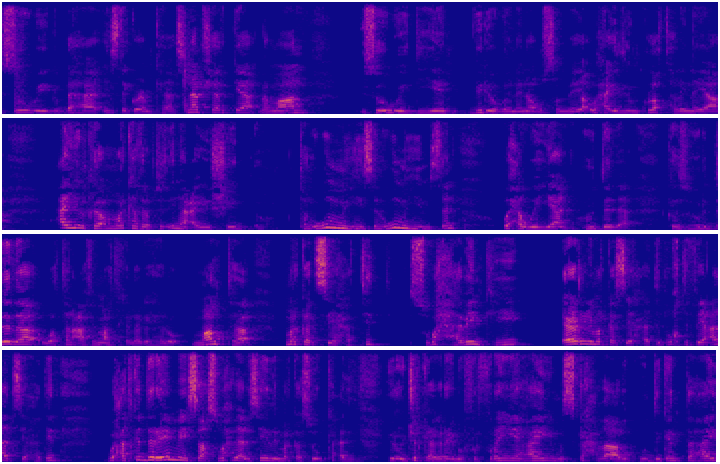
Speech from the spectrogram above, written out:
isoo wey gabdhaha instagramka snapshatka dhammaan isoo weydiiyeen videogan inaan u sameeya waxaa idinkula talinayaa cayilka markaad rabtid inaa cayishid tan ugu muhiimsan ugu muhiimsan waxa weeyaan hurdada kas hurdada waa tan caafimaadka laga helo. Maanta markaad seexatid subax habeenkii early markaad seexatid waqti fiicanaad seexatid waxaad ka dareemaysaa subaxda alaseydii markaa soo kacdid. Inuu jirkaagana inuu furfuran yahay maskaxdaada kuu degan tahay.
